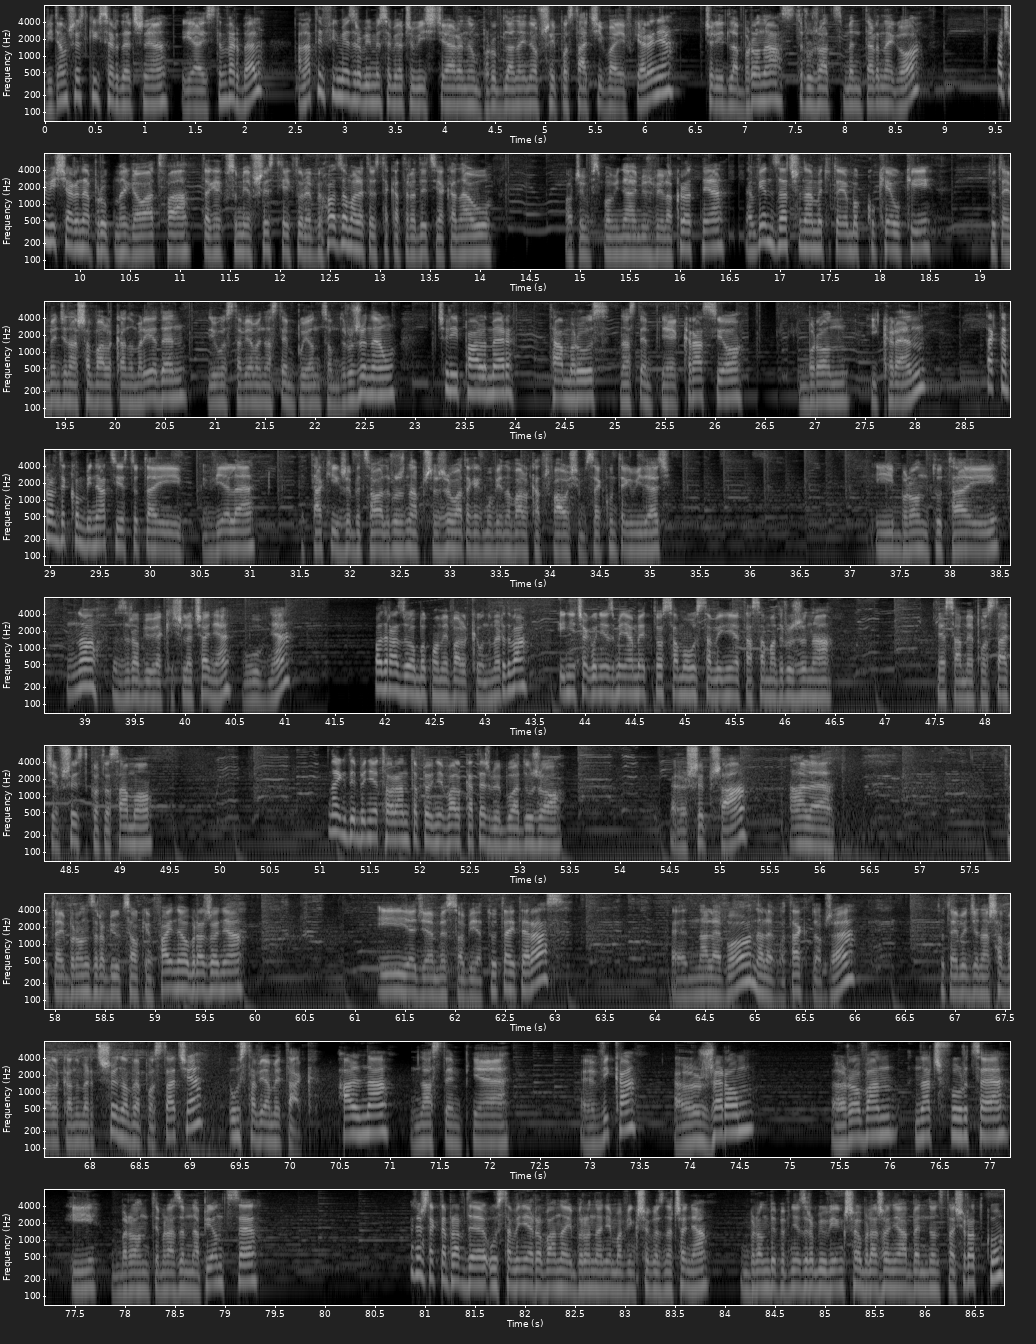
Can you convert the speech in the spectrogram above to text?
Witam wszystkich serdecznie, ja jestem Werbel, a na tym filmie zrobimy sobie oczywiście arenę prób dla najnowszej postaci w AFK Arenie, czyli dla Brona, stróża cmentarnego. Oczywiście arena prób mega łatwa, tak jak w sumie wszystkie, które wychodzą, ale to jest taka tradycja kanału, o czym wspominałem już wielokrotnie. A Więc zaczynamy tutaj obok kukiełki. Tutaj będzie nasza walka numer jeden i ustawiamy następującą drużynę, czyli Palmer, Tamrus, następnie Krasio, Bron i Kren. Tak naprawdę kombinacji jest tutaj wiele, takich, żeby cała drużyna przeżyła. Tak jak mówię, no walka trwa 8 sekund, jak widać. I Bron tutaj, no, zrobił jakieś leczenie, głównie. Od razu obok mamy walkę numer 2 i niczego nie zmieniamy, to samo ustawienie, ta sama drużyna, te same postacie, wszystko to samo. No i gdyby nie Toran, to pewnie walka też by była dużo e, szybsza, ale tutaj Bron zrobił całkiem fajne obrażenia. I jedziemy sobie tutaj teraz. E, Na lewo, na lewo, tak, dobrze. Tutaj będzie nasza walka numer 3, nowe postacie. Ustawiamy tak. Alna, następnie e, Wika, Żerom, Rowan na czwórce i Bron tym razem na piątce. Chociaż tak naprawdę ustawienie Rowana i Brona nie ma większego znaczenia. Bron by pewnie zrobił większe obrażenia będąc na środku.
